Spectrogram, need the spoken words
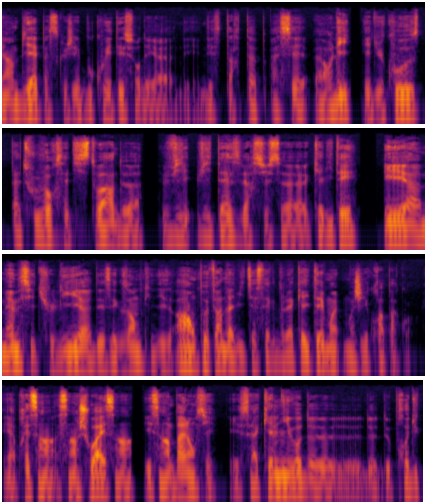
un biais parce que j'ai beaucoup été sur des, des, des startups assez early. Et du coup, tu as toujours cette histoire de vi- vitesse versus euh, qualité. Et euh, même si tu lis euh, des exemples qui disent ah on peut faire de la vitesse avec de la qualité, moi, moi j'y crois pas quoi. Et après c'est un, un choix et c'est un, un balancier. Et c'est à quel niveau de, de, produit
